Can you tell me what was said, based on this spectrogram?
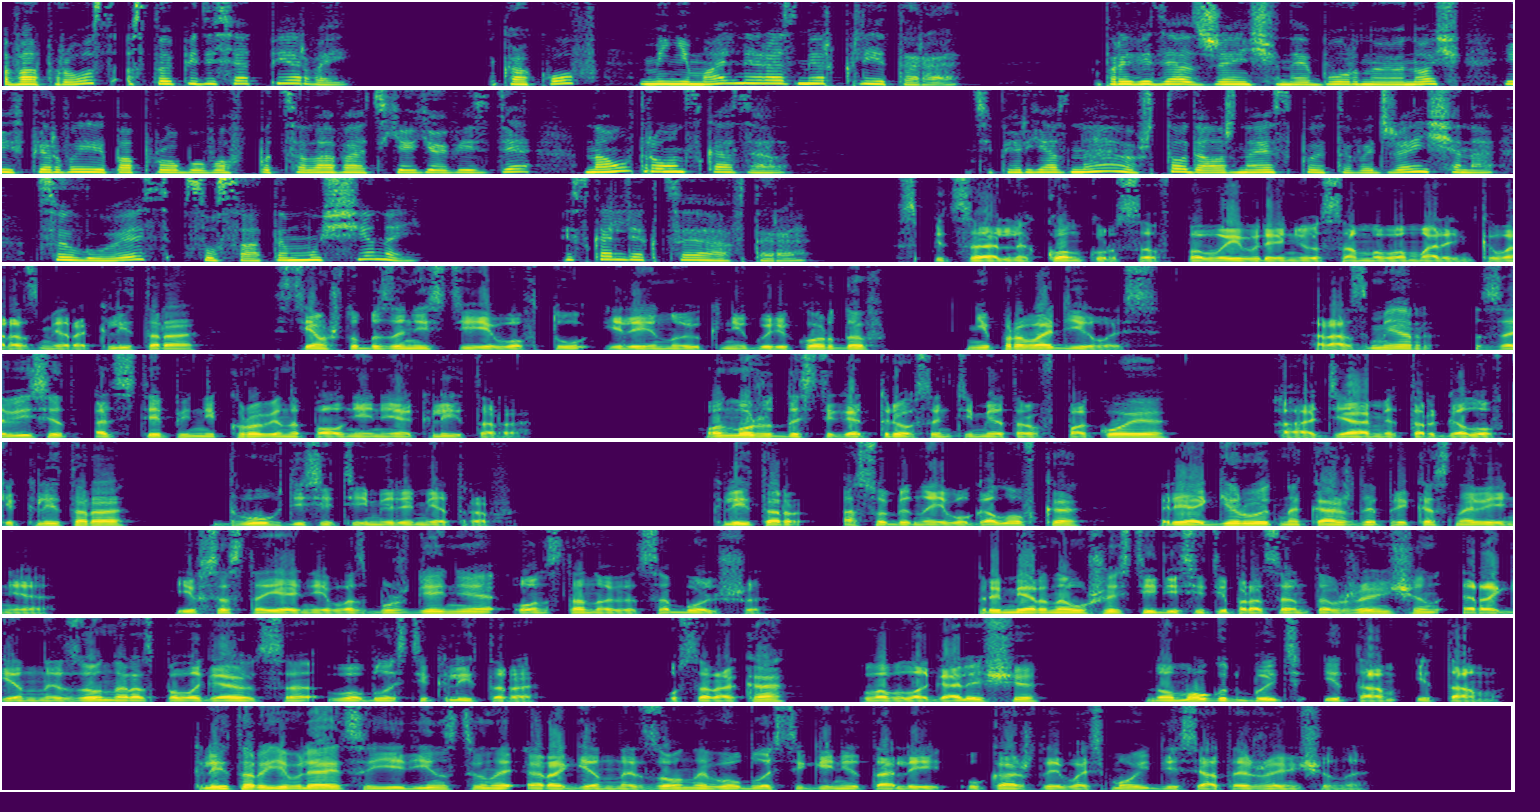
Вопрос 151. Каков минимальный размер клитора? Проведя с женщиной бурную ночь и впервые попробовав поцеловать ее везде, наутро он сказал, «Теперь я знаю, что должна испытывать женщина, целуясь с усатым мужчиной». Из коллекции автора. Специальных конкурсов по выявлению самого маленького размера клитора с тем, чтобы занести его в ту или иную книгу рекордов, не проводилось. Размер зависит от степени крови наполнения клитора. Он может достигать 3 см в покое, а диаметр головки клитора – 2-10 мм. Клитор, особенно его головка, реагирует на каждое прикосновение, и в состоянии возбуждения он становится больше. Примерно у 60% женщин эрогенные зоны располагаются в области клитора, у 40% – во влагалище, но могут быть и там, и там. Клитор является единственной эрогенной зоной в области гениталий у каждой восьмой-десятой женщины.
